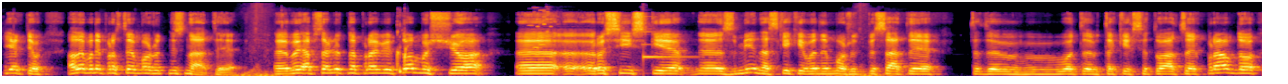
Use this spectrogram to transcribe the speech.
об'єктів, але вони про це можуть не знати. Е, Ви абсолютно праві в тому, що е, е, російські е, ЗМІ, наскільки вони можуть писати от, в таких ситуаціях правду,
